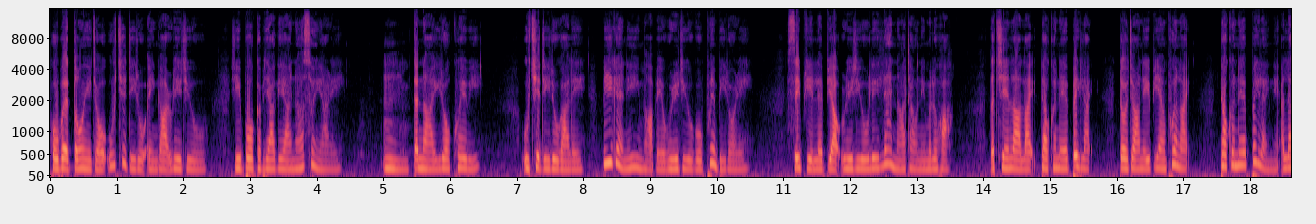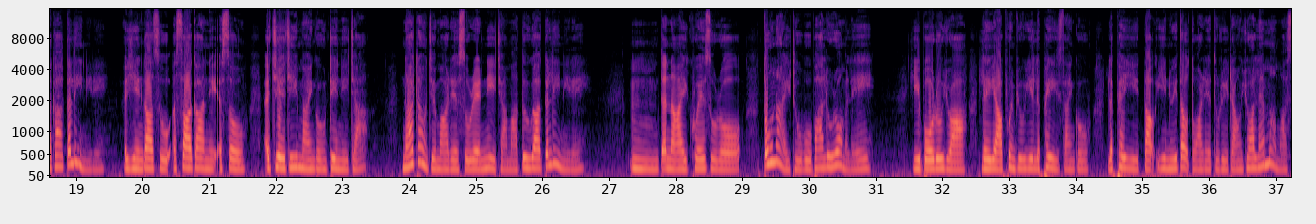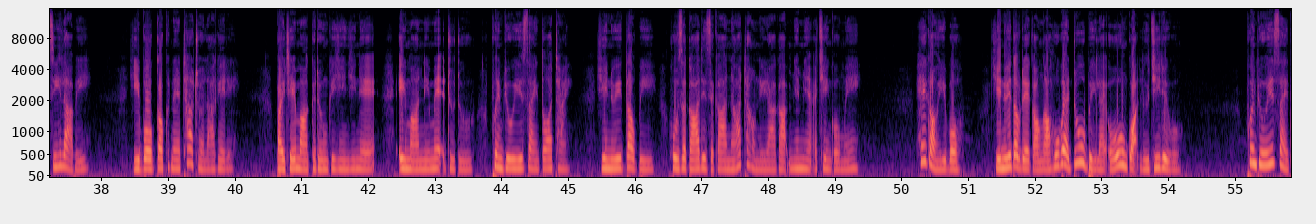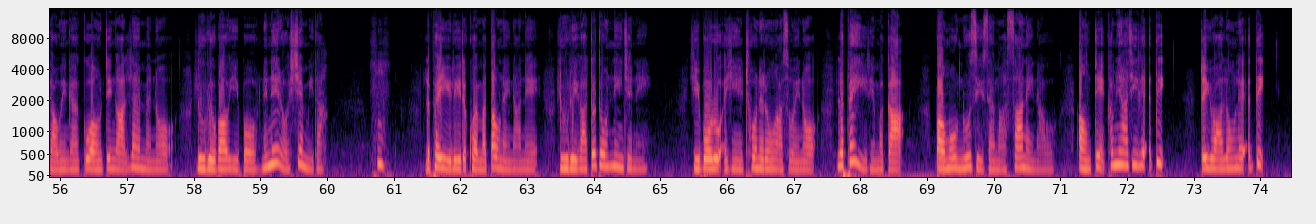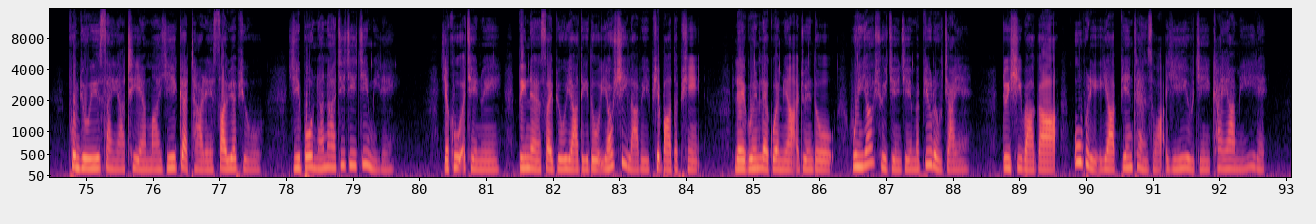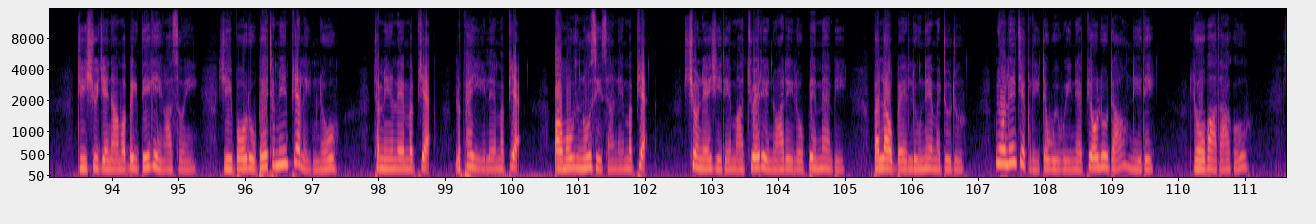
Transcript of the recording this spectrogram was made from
ဟိုဘက်သုံးရင်ကျော်ဦးချစ်တီတို့အိမ်ကရေဒီယိုရေပေါ်ကြပြကြရနားဆွင်ရတယ်။อืมတနာရီတော့ခွဲပြီ။ဦးချစ်တီတို့ကလည်းပြီးကန်နေမှပဲရေဒီယိုကိုဖွင့်ပြီးတော့တယ်။စိတ်ပြေလက်ပြောက်ရေဒီယိုလေးလှန့်နားထောင်နေမလို့ဟာ။တချင်းလာလိုက်တောက်ခနဲပိတ်လိုက် တော်ကြနေပြန်ဖွင့်လိုက်တောက်ခနဲပိတ်လိုက်နဲ့အလကားကလိနေတယ်။အရင်ကဆိုအစာကနေအစုံအကျယ်ကြီးမိုင်းကုန်တင်နေကြ။နားထောင်ကြမှာတဲ့ဆိုတဲ့နေ့ချာမှာသူကကလိနေတယ်။อืมတနာရီခွဲဆိုတော့၃နာရီထိုးဖို့ဘာလို့တော့မလဲရေပေါ်တို့ရွာလေယာဖွံ့ဖြိုးရေးလက်ဖက်ရည်ဆိုင်ကိုလက်ဖက်ရည်တောက်ရင်နွေးတောက်သွားတဲ့သူတွေတောင်ရွာလမ်းမှာမှစီးလာပြီးရေပေါ်ကောက်ခနဲထထွက်လာခဲ့တယ်။ဘိုက်ထဲမှာကဒုံကရင်ကြီးနဲ့အိမ်မှာနေမဲ့အတူတူဖွံ့ဖြိုးရေးဆိုင်သွားထိုင် ရင်နွေးတောက်ပြီးဟိုစကားဒီစကားနားထောင်နေတာကမြင်မြင်အချိန်ကုန်ပဲ။ဟေးကောင်ရေပေါ်ရင်နွေးတောက်တဲ့ကောင်ကဟိုဘက်တိုးပေးလိုက်အောင်ကွလူကြီးတွေကိုဖွံ့ဖြိုးရေးဆိုင်တာဝန်ခံကိုအောင်တင်းကလှမ်းမှန်တော့လူပြိုပေါရေပေါ်နည်းနည်းတော့ရှက်မိသားဟွန်းလက်ဖက်ရည်လေးတစ်ခွက်မတောက်နိုင်တာနဲ့လူတွေကတော်တော်နှင်းချင်နေရေပေါ်တို့အရင်ထုံးနေတော့ကဆိုရင်တော့လက်ဖက်ရည်တွေမကပေါင်မုံနူးစီဆန်းမှာစားနေတာကိုအောင်တင့်ခမကြီးလည်းအတိတရွာလုံးလည်းအတိ ဖွံ့ဖြိုးရေးဆိုင်ရာထီယံမှာရေးကတ်ထားတဲ့စာရွက်ဖြူကိုရေပေါ်နာနာကြီးကြီးကြည့်မိတယ်ယခုအချိန်တွင်တီးနှံစိုက်ပျိုးရာသီတို့ရောက်ရှိလာပြီဖြစ်ပါသဖြင့်လေကွင်းလက်ကွက်များအတွင်သို့ဝင်ရောက်ရွှေကျင်ခြင်းမပြုလုပ်ကြရင်တွေ့ရှိပါကဥပဒေအရပြင်းထန်စွာအရေးယူခြင်းခံရမည်တဲ့ဒီရွှေကျင်တာမပိတ်သေးခင်ကဆိုရင်ရေပေါ်တို့ဘယ်ထမင်းပြက်လိမ့်မလို့ထမင်းလည်းမပြက်လက်ဖက်ရည်လည်းမပြက်ပေါင်မုံနိုးစီဆန်လည်းမပြက် ရွှွန်နေရည်ထဲမှာကျွဲတွေနွားတွေလိုပင်မှန်ပြီးဘလောက်ပဲလူနဲ့မတူတူမျောလင်းချက်ကလေးတဝေဝေနဲ့ပြောလို့တောင်နေသေးလောဘသားကို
